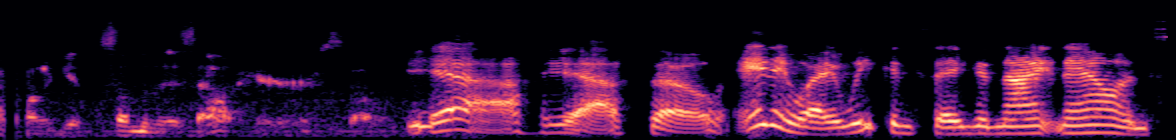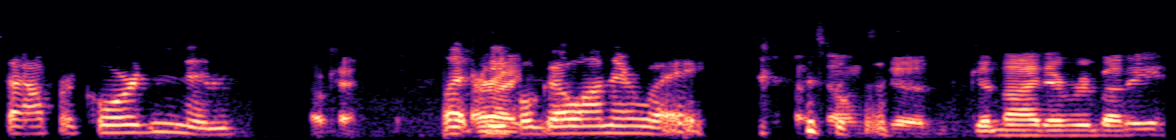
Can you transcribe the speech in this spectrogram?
of want to get some of this out here. So, Yeah. Yeah. So anyway, we can say goodnight now and stop recording and okay, let All right. people go on their way. that sounds good. Good night, everybody.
